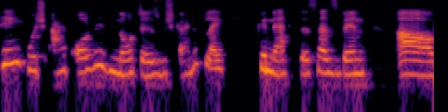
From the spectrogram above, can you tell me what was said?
thing which I've always noticed, which kind of like connects us, has been uh,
